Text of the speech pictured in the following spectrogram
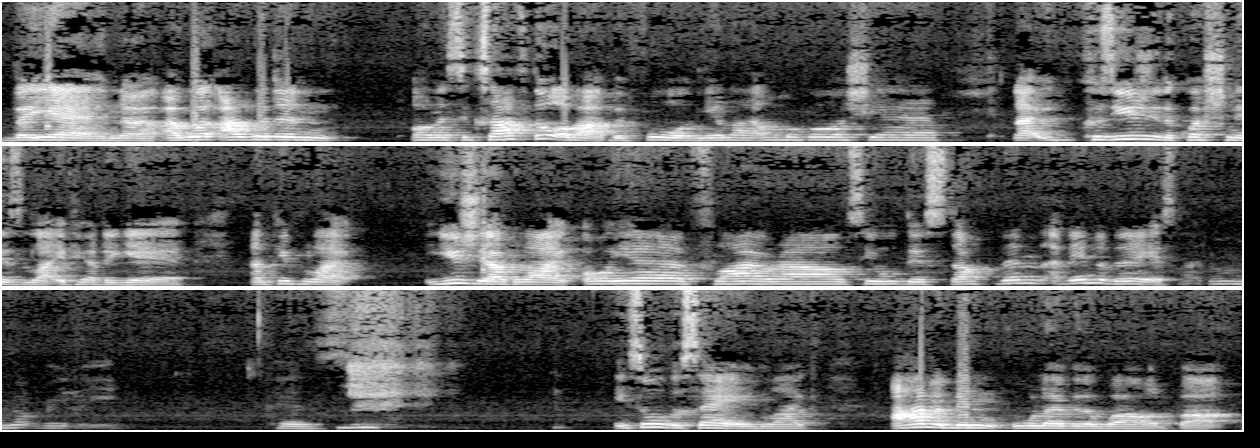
But yeah, no, I would I wouldn't honestly because I've thought about it before, and you're like, oh my gosh, yeah, like because usually the question is like if you had a year, and people like usually I'd be like, oh yeah, fly around, see all this stuff. Then at the end of the day, it's like, no, not really, because it's all the same. Like I haven't been all over the world, but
